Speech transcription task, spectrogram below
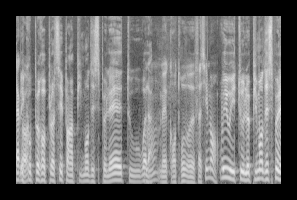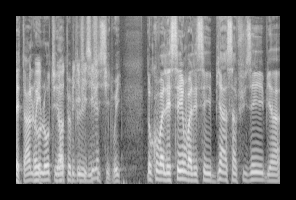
mais qu'on peut remplacer par un piment d'Espelette ou voilà. Mhm, mais qu'on trouve facilement. Oui, oui, tout, le piment d'Espelette. Hein, Oui, L'autre, est un peu plus plus, difficile. difficile. oui. Donc on va laisser, on va laisser bien s'infuser, bien,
